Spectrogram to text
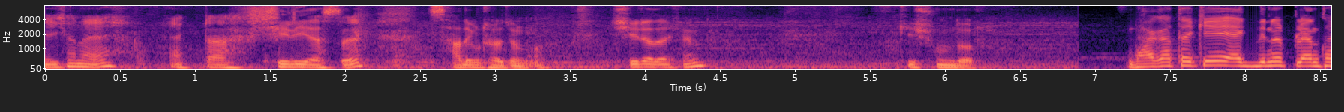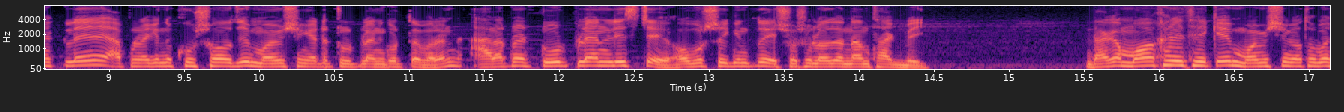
এইখানে একটা সিঁড়ি আছে ছাদে ওঠার জন্য। সিঁড়িটা দেখেন, কি সুন্দর। ঢাকা থেকে একদিনের প্ল্যান থাকলে আপনারা কিন্তু খুব সহজে ময়মনসিংহ একটা ট্যুর প্ল্যান করতে পারেন। আর আপনার ট্যুর প্ল্যান লিস্টে অবশ্যই কিন্তু এই শশীলজের নাম থাকবেই। ঢাকা মহাখালী থেকে ময়মনসিংহ অথবা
